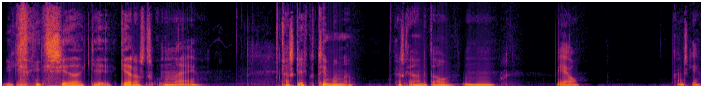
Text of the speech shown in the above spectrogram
Ég, ég sé það ekki gerast sko. Nei, Kannski eitthvað tíman kannski hann þetta áun mm já. Kannski,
